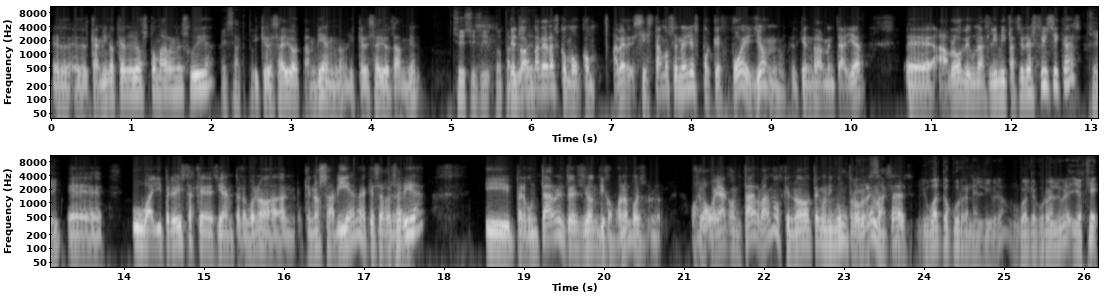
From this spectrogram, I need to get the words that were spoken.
el, el, camino que ellos tomaron en su día. Exacto. Y que les ha ido tan bien, ¿no? Y que les ha ido tan bien. Sí, sí, sí, totalmente. De todas maneras, como, como a ver, si estamos en ello es porque fue John quien realmente ayer eh, habló de unas limitaciones físicas. Sí. Eh, hubo allí periodistas que decían, pero bueno, que no sabían a qué se refería y preguntaron. Entonces John dijo, bueno, pues os lo voy a contar, vamos, que no tengo ningún problema, ¿sabes? Igual que ocurre en el libro, igual que ocurre en el libro. Yo es que,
